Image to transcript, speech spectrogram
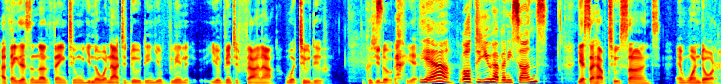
I think that's another thing too. When you know what not to do, then you eventually find out what to do. Because you know, yes. Yeah. Well, do you have any sons? Yes, I have two sons and one daughter.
